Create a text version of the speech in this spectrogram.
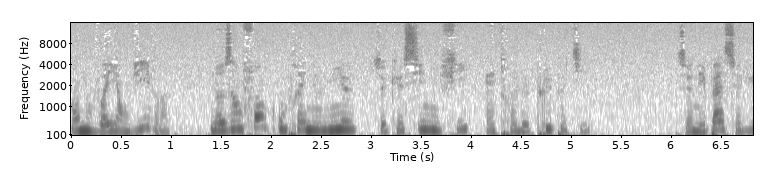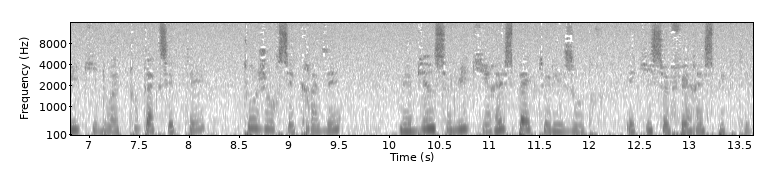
En nous voyant vivre, nos enfants comprennent mieux ce que signifie être le plus petit. Ce n'est pas celui qui doit tout accepter, toujours s'écraser, mais bien celui qui respecte les autres et qui se fait respecter.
